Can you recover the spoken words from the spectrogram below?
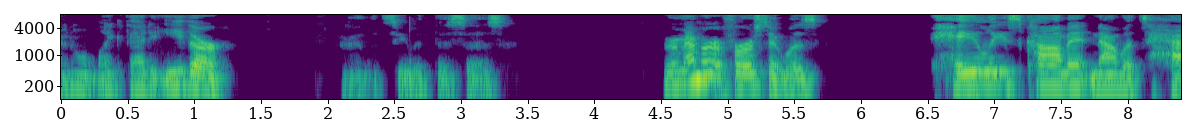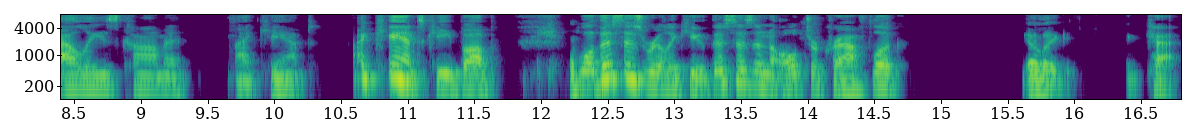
I don't like that either. All right, let's see what this says. Remember, at first it was Haley's comet. Now it's Halley's comet. I can't. I can't keep up. Well, this is really cute. This is an ultra craft. Look, I like it. cat,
